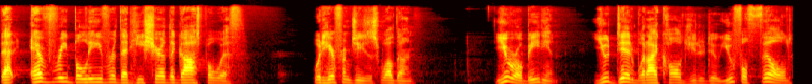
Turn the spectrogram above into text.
That every believer that he shared the gospel with would hear from Jesus, Well done. You were obedient. You did what I called you to do. You fulfilled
